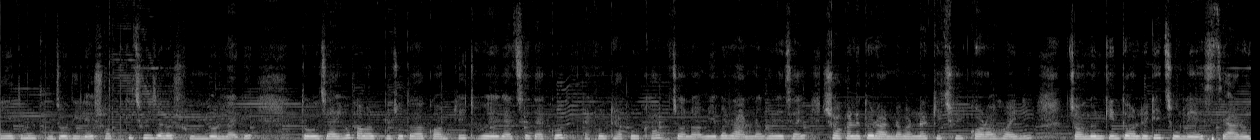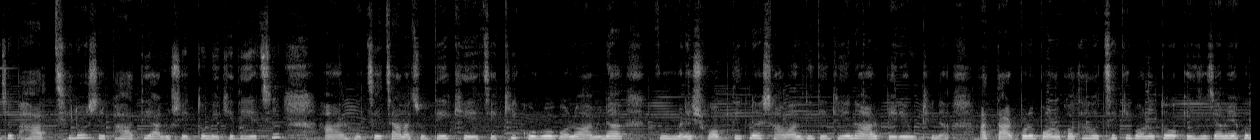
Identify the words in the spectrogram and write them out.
নিয়ে তুমি পুজো দিলে সব কিছুই যেন সুন্দর লাগে। তো যাই হোক, আমার পুজো দেওয়া কমপ্লিট হয়ে গেছে। দেখো, এখন ঠাকুর খাক। চলো, আমি এবার রান্নাঘরে যাই। সকালে তো রান্না বান্না কিছুই করা হয়নি। চন্দন কিন্তু অলরেডি চলে এসছে। আর ওই যে ভাত ছিল সেই ভাতই আলু সেদ্ধ মেখে দিয়েছি। আর হচ্ছে চানাচুর দিয়ে খেয়েছে। কি করব বলো? আমি না মানে সব দিক না সামাল দিতে গিয়ে না আর পেরে উঠি না। আর তারপরে বড় কথা হচ্ছে কি বলো তো? এই যে আমি এখন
